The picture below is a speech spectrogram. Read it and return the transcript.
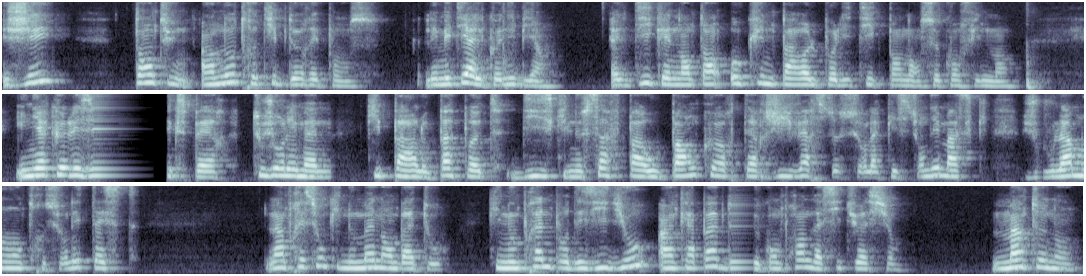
G tente un autre type de réponse. Les médias, elle connaît bien. Elle dit qu'elle n'entend aucune parole politique pendant ce confinement. Il n'y a que les experts, toujours les mêmes, qui parlent, papotent, disent qu'ils ne savent pas ou pas encore, tergiversent sur la question des masques, je vous la montre sur les tests. L'impression qu'ils nous mènent en bateau, qu'ils nous prennent pour des idiots incapables de comprendre la situation. Maintenant,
